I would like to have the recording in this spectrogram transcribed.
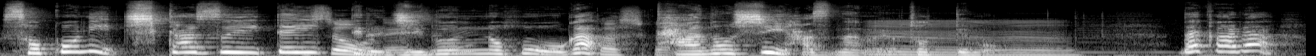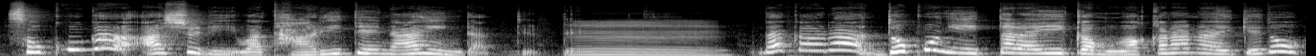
そこに近づいていってる自分の方が楽しいはずなのよ、とっても。うんだからそこがアシュリーは足りてないんだって言って。うん。だからどこに行ったらいいかもわからないけど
